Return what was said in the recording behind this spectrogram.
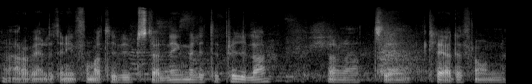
Här har vi en liten informativ utställning med lite prylar. Bland annat eh, kläder från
